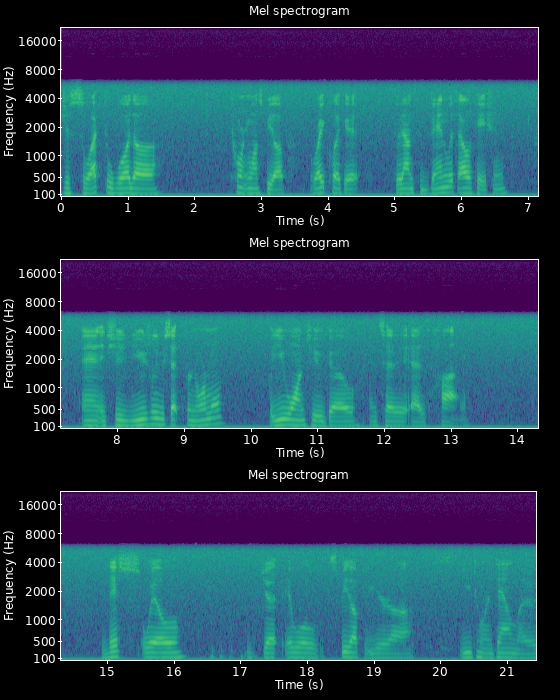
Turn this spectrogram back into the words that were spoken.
just select what uh, torrent you want to speed up, right click it, go down to bandwidth allocation and it should usually be set for normal but you want to go and set it as high. This will it will speed up your uh, uTorrent download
